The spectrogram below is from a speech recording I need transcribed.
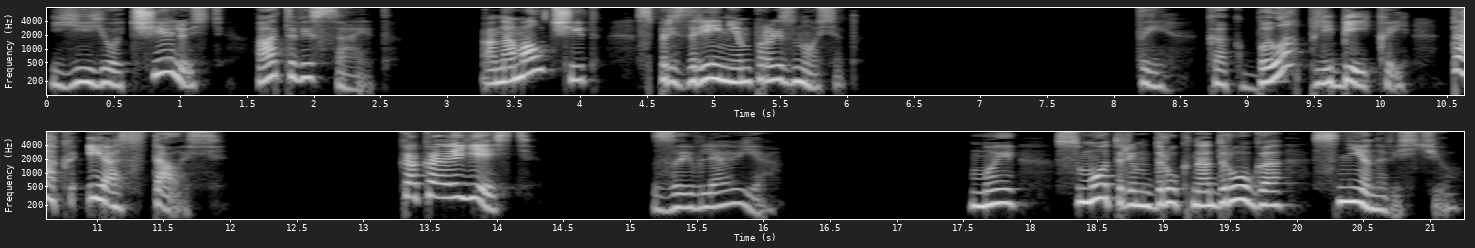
Ее челюсть отвисает. Она молчит, с презрением произносит. Ты как была плебейкой, так и осталась. Какая есть, заявляю я. Мы смотрим друг на друга с ненавистью.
